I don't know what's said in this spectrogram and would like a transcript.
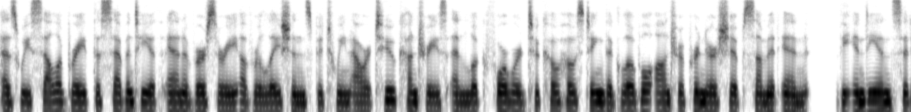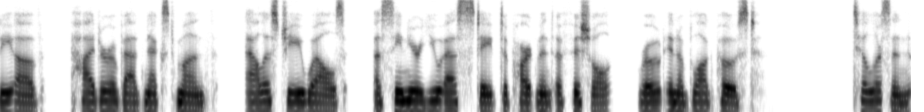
as we celebrate the 70th anniversary of relations between our two countries and look forward to co-hosting the Global Entrepreneurship Summit in, the Indian city of, Hyderabad next month, Alice G. Wells, a senior U.S. State Department official, wrote in a blog post. Tillerson,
